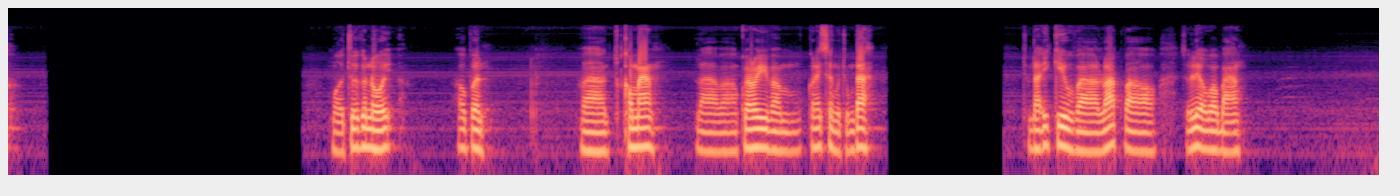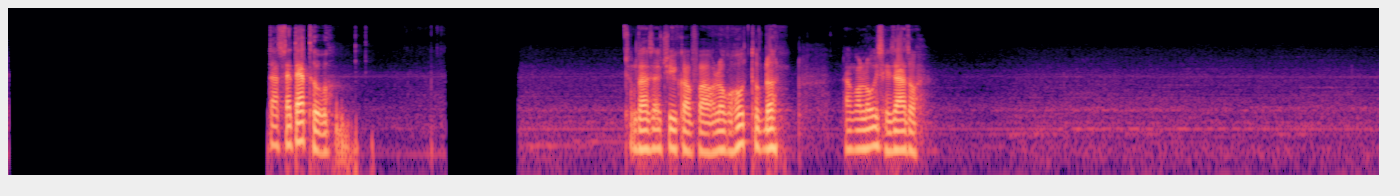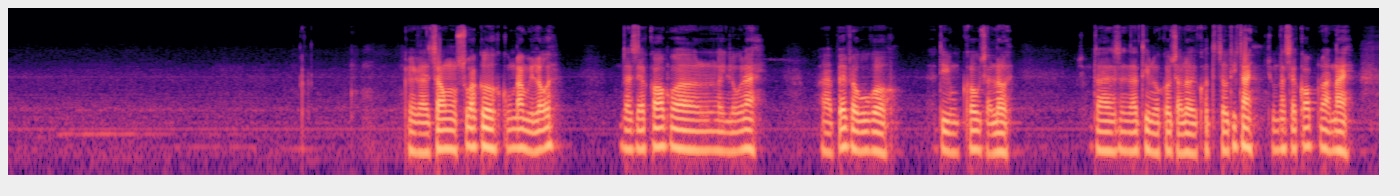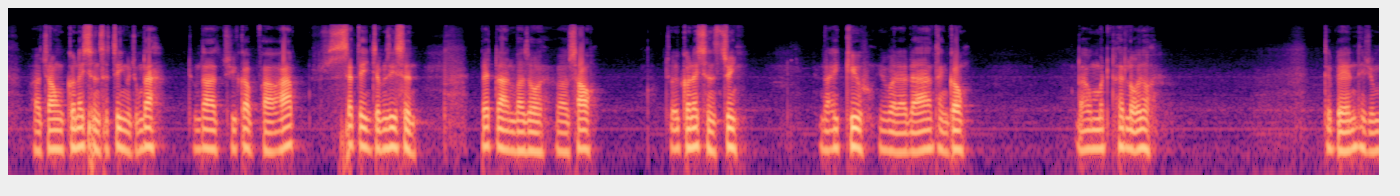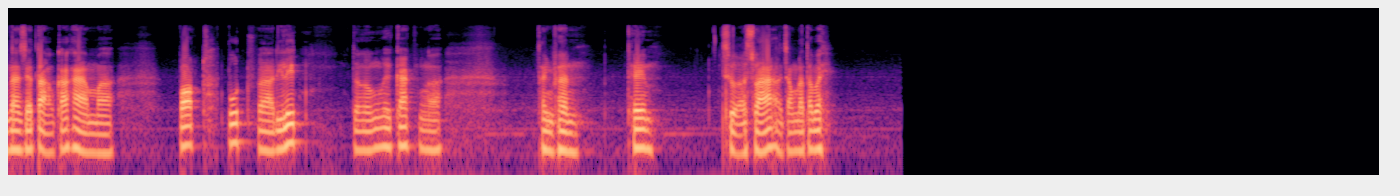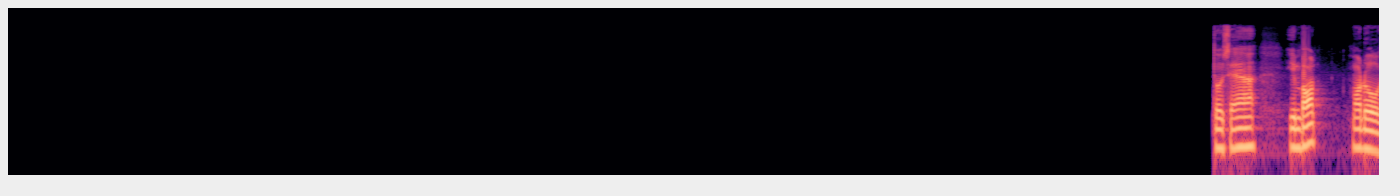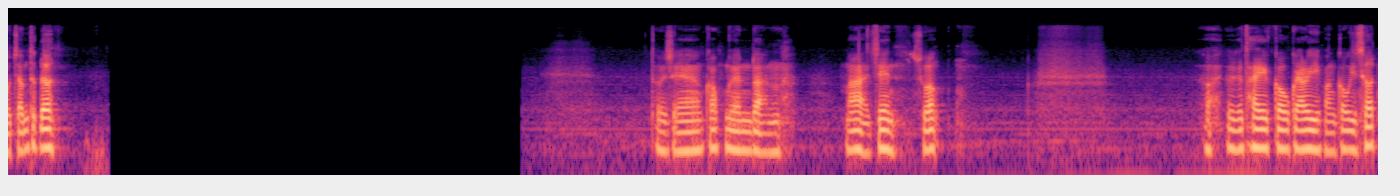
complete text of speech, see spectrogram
Mở chuỗi kết nối, open và command là query và connection của chúng ta chúng ta EQ và load vào dữ liệu vào bảng. Chúng ta sẽ test thử. Chúng ta sẽ truy cập vào localhost thực đơn. Đang có lỗi xảy ra rồi. Kể cả trong Swagger cũng đang bị lỗi ta sẽ copy ờ, lệnh lỗi này và paste vào Google để tìm câu trả lời. Chúng ta sẽ đã tìm được câu trả lời có dấu tích thanh chúng ta sẽ copy đoạn này vào trong connection setting của chúng ta. Chúng ta truy cập vào app setting.json paste đoạn vào rồi vào sau chuỗi connection string. Đã EQ như vậy là đã thành công. Đã mất hết lỗi rồi. Tiếp đến thì chúng ta sẽ tạo các hàm uh, port, put và delete tương ứng với các ờ, thành phần thêm sửa xóa ở trong database. Tôi sẽ import model chấm thực đơn. Tôi sẽ copy nguyên đoạn mã ở trên xuống. Rồi, tôi sẽ thay câu query bằng câu insert.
